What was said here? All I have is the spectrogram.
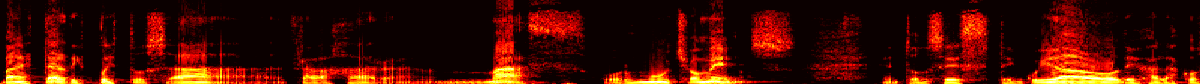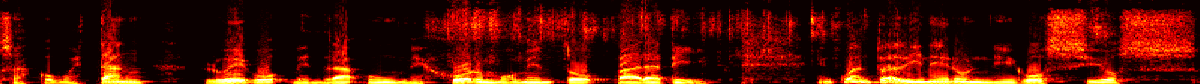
van a estar dispuestos a trabajar más por mucho menos. Entonces, ten cuidado, deja las cosas como están, luego vendrá un mejor momento para ti. En cuanto a dinero, negocios,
